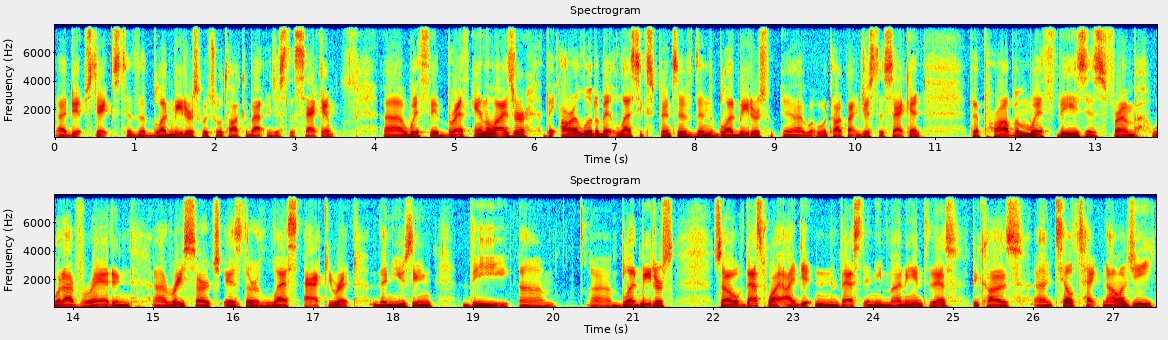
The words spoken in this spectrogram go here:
uh, dipsticks to the blood meters, which we'll talk about in just a second. Uh, with the breath analyzer, they are a little bit less expensive than the blood meters. Uh, what we'll talk about in just a second. The problem with these is from what I've read and uh, research is they're less accurate than using the um, um, blood meters. So that's why I didn't invest any money into this because until technology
